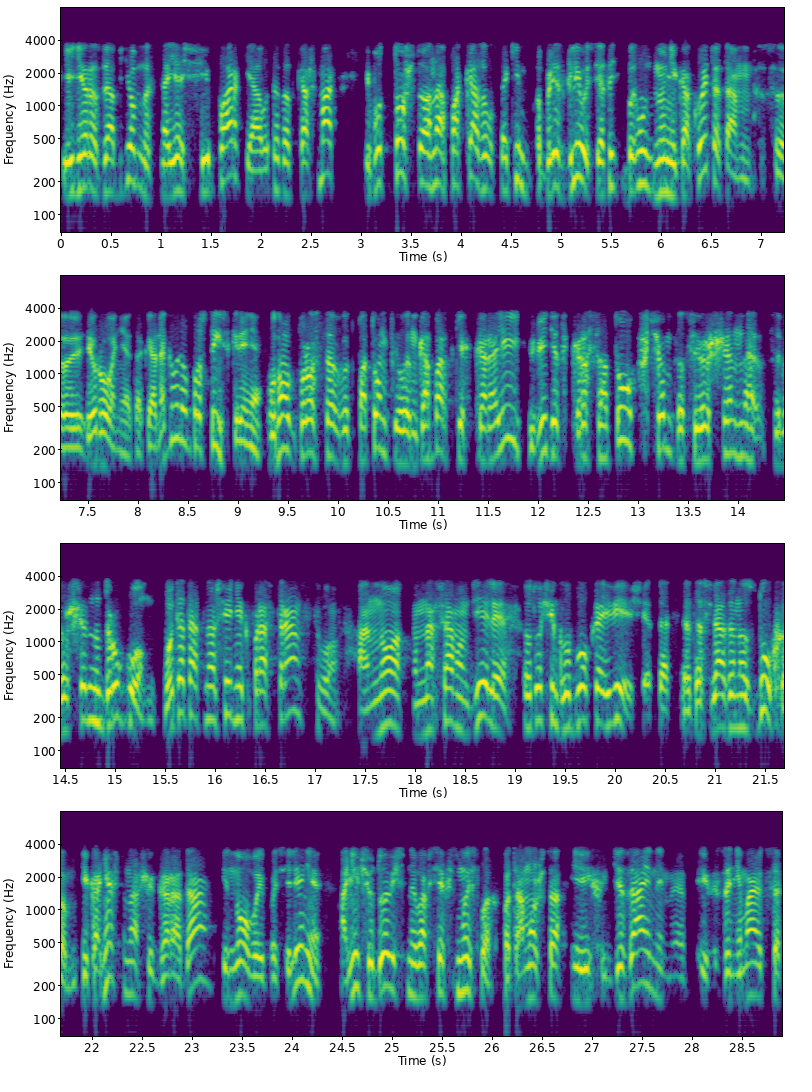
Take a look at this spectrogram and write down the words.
и не разобьем настоящие парки, а вот этот кошмар, и вот то, что она показывала с таким брезгливостью, это был ну, не какой-то там э, ирония такая, она говорила просто искренне. Ну, просто вот потомки лангобардских королей видят красоту в чем-то совершенно, совершенно другом. Вот это отношение к пространству, оно на самом деле вот очень глубокая вещь. Это, это связано с духом. И, конечно, наши города и новые поселения, они чудовищны во всех смыслах, потому что их дизайнами их занимаются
